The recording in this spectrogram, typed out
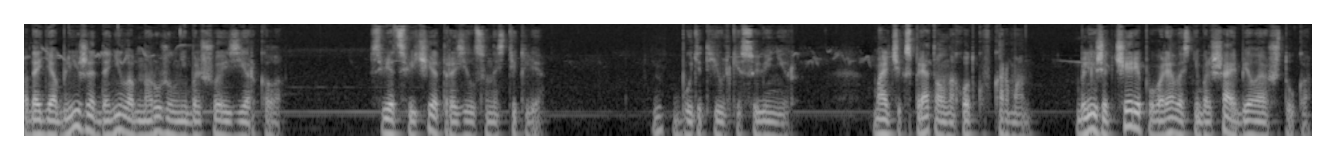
Подойдя ближе, Данил обнаружил небольшое зеркало. Свет свечи отразился на стекле. Будет Юльке сувенир. Мальчик спрятал находку в карман. Ближе к черепу валялась небольшая белая штука.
